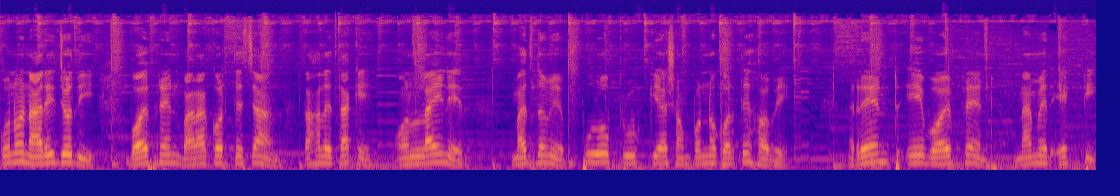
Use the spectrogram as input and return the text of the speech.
কোনো নারী যদি বয়ফ্রেন্ড ভাড়া করতে চান, তাহলে তাকে অনলাইনের মাধ্যমে পুরো প্রক্রিয়া সম্পন্ন করতে হবে। রেন্ট এ বয়ফ্রেন্ড নামের একটি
